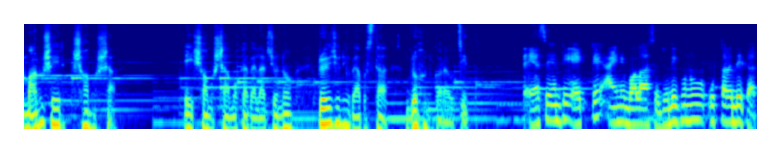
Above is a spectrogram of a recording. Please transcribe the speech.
মানুষের সমস্যা। এই সমস্যা মোকাবেলার জন্য প্রয়োজনীয় ব্যবস্থা গ্রহণ করা উচিত। এস এনটি অ্যাক্টে আইনে বলা আছে, যদি কোনো উত্তরাধিকার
